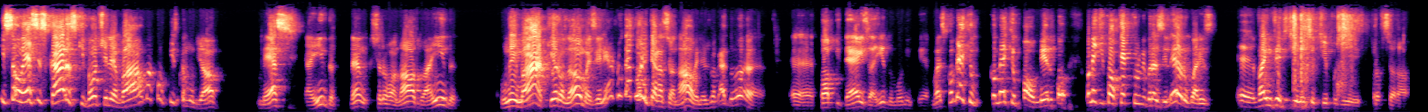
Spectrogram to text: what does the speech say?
E são esses caras que vão te levar a uma conquista mundial. Messi ainda, né? o Cristiano Ronaldo ainda. O Neymar, queira ou não, mas ele é jogador internacional, ele é jogador é, top 10 aí do mundo inteiro. Mas como é que, como é que o Palmeiras, como é que qualquer clube brasileiro, Guariz, é, vai investir nesse tipo de profissional?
